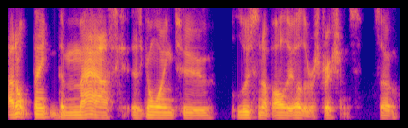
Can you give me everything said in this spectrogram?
I don't think the mask is going to loosen up all the other restrictions. So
